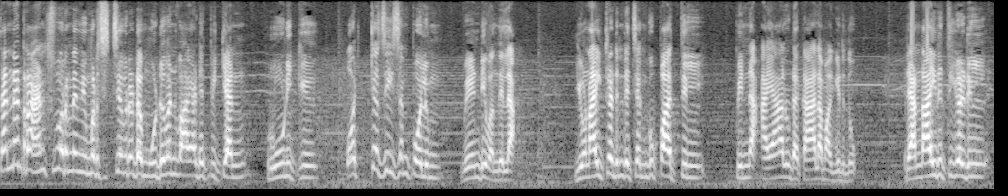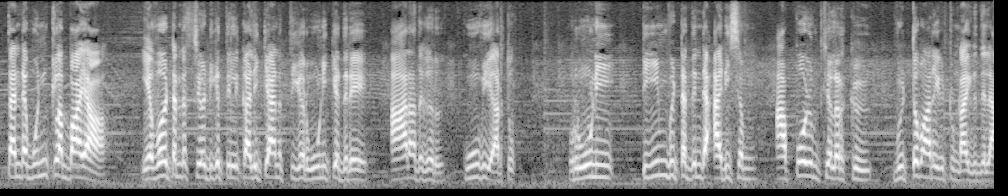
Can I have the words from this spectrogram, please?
തന്റെ ട്രാൻസ്ഫറിനെ വിമർശിച്ചവരുടെ മുഴുവൻ വായടിപ്പിക്കാൻ റൂണിക്ക് ഒറ്റ സീസൺ പോലും വേണ്ടി വന്നില്ല. യുണൈറ്റഡിന്റെ ചെങ്കുപ്പാത്തിൽ പിന്നെ അയാളുടെ കാലമായിരുന്നു. രണ്ടായിരത്തി ഏഴിൽ തന്റെ മുൻ ക്ലബായ എവേർട്ടന്റെ സ്റ്റേഡിയത്തിൽ കളിക്കാനെത്തിയ റൂണിക്കെതിരെ ആരാധകർ കൂവിയാർത്തു റൂണി ടീം വിട്ടതിന്റെ അരിശം അപ്പോഴും ചിലർക്ക് വിട്ടുമാറിയിട്ടുണ്ടായിരുന്നില്ല.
